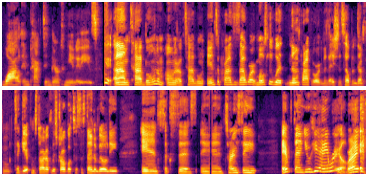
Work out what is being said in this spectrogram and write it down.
while impacting their communities. I'm Ty Boone. I'm owner of Ty Boone Enterprises. I work mostly with nonprofit organizations, helping them from to get from startup and struggle to sustainability and success. And Tracy, everything you hear ain't real, right?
